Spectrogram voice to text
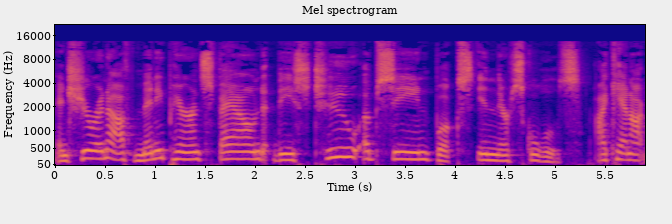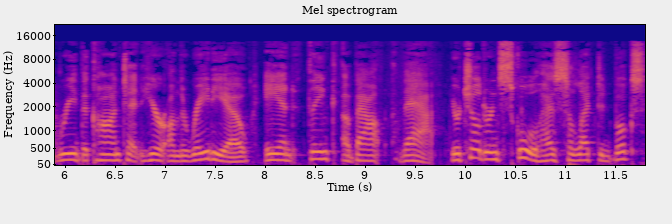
and sure enough, many parents found these two obscene books in their schools. I cannot read the content here on the radio and think about that. Your children's school has selected books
